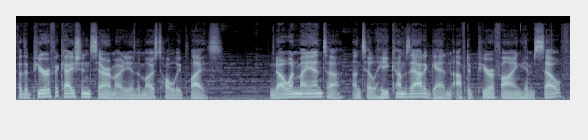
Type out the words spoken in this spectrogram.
for the purification ceremony in the most holy place. No one may enter until he comes out again after purifying himself,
